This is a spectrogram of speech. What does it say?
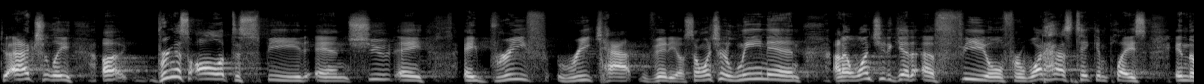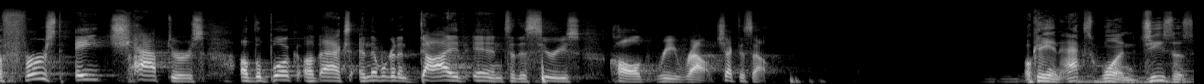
to actually uh, bring us all up to speed and shoot a, a brief recap video. So I want you to lean in and I want you to get a feel for what has taken place in the first eight chapters of the book of Acts, and then we're going to dive into this series called Reroute. Check this out. Okay, in Acts 1, Jesus,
